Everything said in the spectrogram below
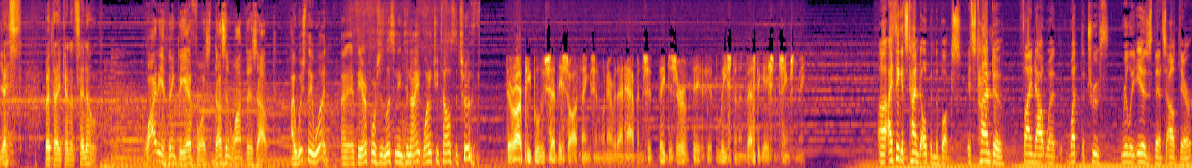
yes, but I cannot say no. Why do you think the Air Force doesn't want this out? I wish they would. Uh, if the Air Force is listening tonight, why don't you tell us the truth? There are people who said they saw things, and whenever that happens, it, they deserve the, at least an investigation, it seems to me. Uh, I think it's time to open the books. It's time to find out what, what the truth really is that's out there.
